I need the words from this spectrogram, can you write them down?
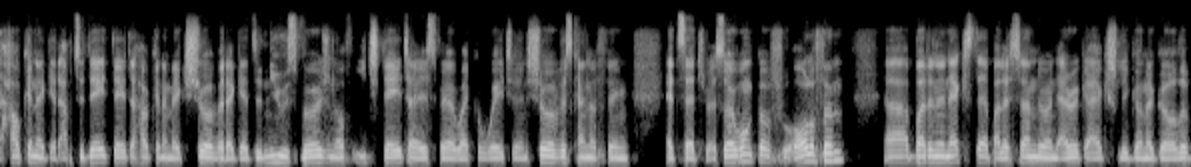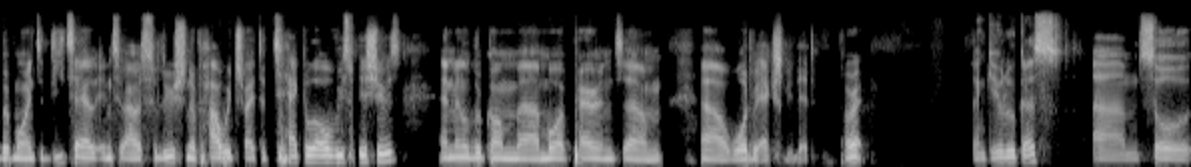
how can I get up-to-date data? How can I make sure that I get the newest version of each data? Is there like a way to ensure this kind of thing, etc. So I won't go through all of them. Uh, but in the next step, Alessandro and Eric are actually going to go a little bit more into detail into our solution of how we try to tackle all these issues. And then it'll become uh, more apparent um, uh, what we actually did. All right. Thank you, Lucas. Um, so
